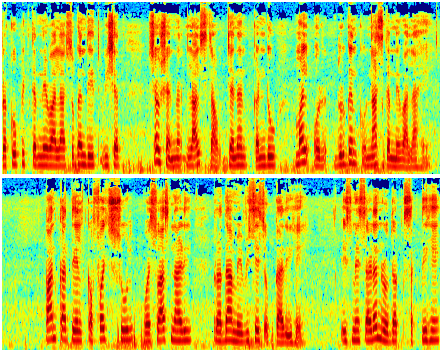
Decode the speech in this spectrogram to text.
प्रकोपित करने वाला सुगंधित विषद शवशन लाल स्त्राव, जनन, कंडू, मल और दुर्गंध को नाश करने वाला है। पान का तेल कफज, शूल व श्वास नाड़ी प्रदा में विशेष उपकारी है। इसमें सड़न रोधक शक्ति है।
